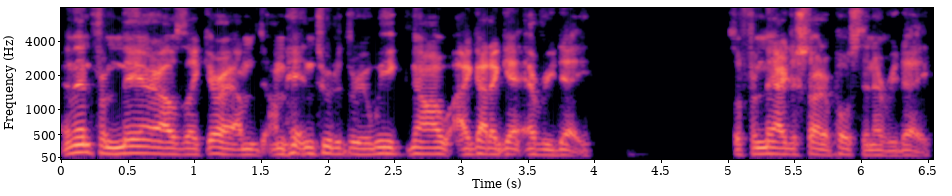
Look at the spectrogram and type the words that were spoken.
and then from there I was like, all right, I'm I'm hitting two to three a week. Now I got to get every day. So from there I just started posting every day.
